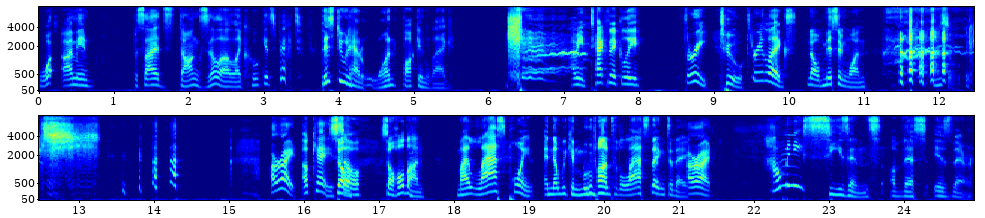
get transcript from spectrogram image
What I mean, besides Dongzilla, like who gets picked? This dude had one fucking leg. I mean, technically three, two, three legs. No, missing one. All right. Okay. So, So, so, hold on. My last point, and then we can move on to the last thing today. all right. How many seasons of this is there?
